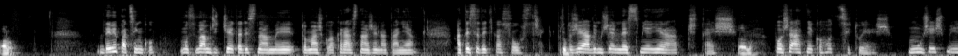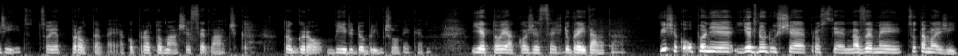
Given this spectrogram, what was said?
ano. Dej mi pacinku. Musím vám říct, že je tady s námi Tomášková krásná žena Tania. A ty se teďka soustřed, protože já vím, že nesmírně rád čteš. Ano. Pořád někoho cituješ. Můžeš mi říct, co je pro tebe, jako pro Tomáše Sedláčka, to gro být dobrým člověkem. Je to jako, že jsi dobrý táta. Víš, jako úplně jednoduše prostě na zemi, co tam leží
